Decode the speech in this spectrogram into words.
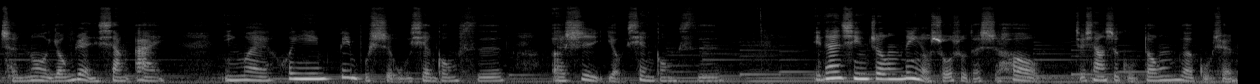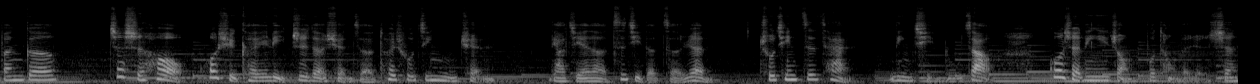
承诺永远相爱，因为婚姻并不是无限公司，而是有限公司。一旦心中另有所属的时候，就像是股东的股权分割，这时候或许可以理智的选择退出经营权，了结了自己的责任，出清资产，另起炉灶，过着另一种不同的人生。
